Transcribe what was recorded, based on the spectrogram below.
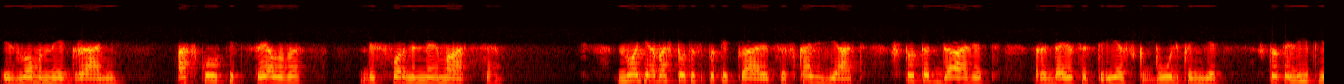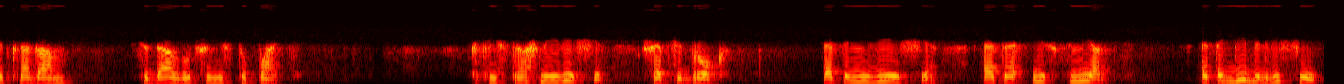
изломанные грани, осколки целого, бесформенная масса. Ноги обо что-то спотыкаются, скользят, что-то давят, раздается треск, бульканье, что-то липнет к ногам. Сюда лучше не ступать. «Какие страшные вещи!» — шепчет Брок. «Это не вещи, это их смерть, это гибель вещей».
